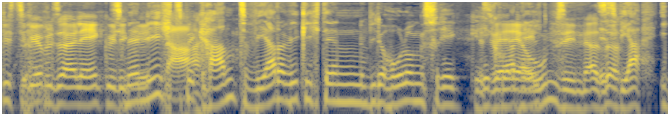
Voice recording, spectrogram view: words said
bis die Wirbelsäule endgültig ist mir geht. nichts Na, bekannt, wer da wirklich den Wiederholungsrekord Das wäre ja hält. Unsinn. Also, es wär, ich,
